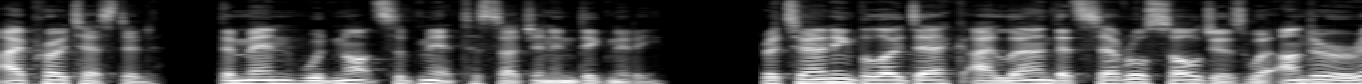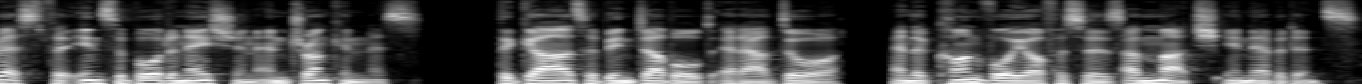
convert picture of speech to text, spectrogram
I protested. The men would not submit to such an indignity. Returning below deck, I learned that several soldiers were under arrest for insubordination and drunkenness. The guards have been doubled at our door, and the convoy officers are much in evidence.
